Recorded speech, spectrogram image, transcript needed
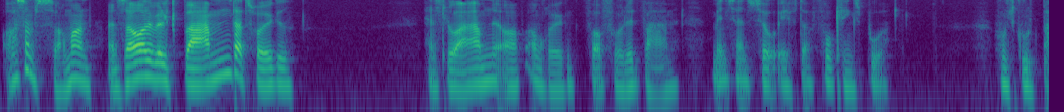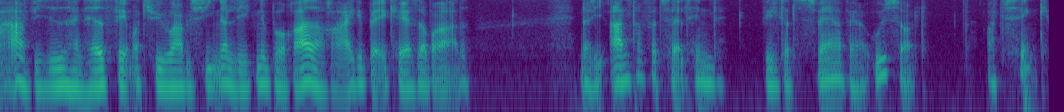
Også om sommeren, men så var det vel varmen, der trykkede. Han slog armene op om ryggen for at få lidt varme, mens han så efter fru Klingsbur. Hun skulle bare vide, at han havde 25 appelsiner liggende på ræd og række bag kasseapparatet. Når de andre fortalte hende det, ville der desværre være udsolgt. Og tænk,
